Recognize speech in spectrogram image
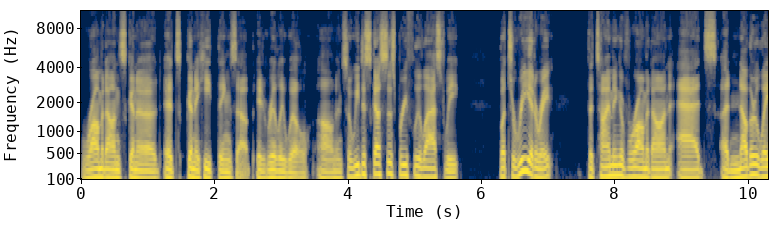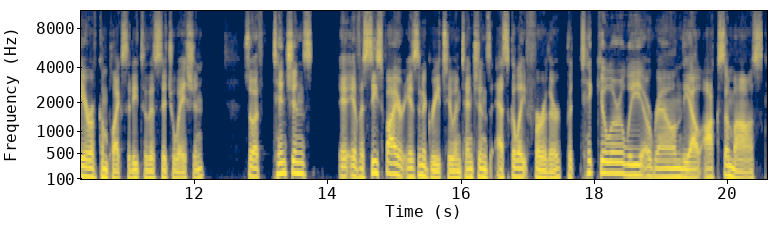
Ramadan's gonna it's gonna heat things up. It really will. Um, and so we discussed this briefly last week, but to reiterate, the timing of Ramadan adds another layer of complexity to this situation. So if tensions, if a ceasefire isn't agreed to and tensions escalate further, particularly around the Al Aqsa Mosque,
